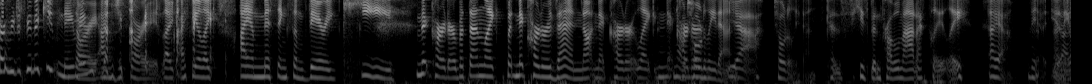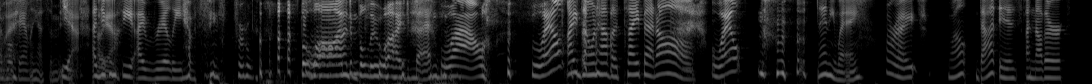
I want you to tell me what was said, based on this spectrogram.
Are we just gonna keep naming? Sorry, I'm just sorry. Like I feel like I am missing some very key. Nick Carter, but then like, but Nick Carter then, not Nick Carter, like Nick No, Carter. totally then. Yeah, Totally then. because he's been problematic lately. Oh yeah. Yeah, yeah Anyway. whole family has some issues. Yeah. As Oh, you can yeah. see, I really have a thing for blonde, Blonde. blue-eyed men. Wow. well, I don't have a type at all. well. Anyway, All right. well, that is another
